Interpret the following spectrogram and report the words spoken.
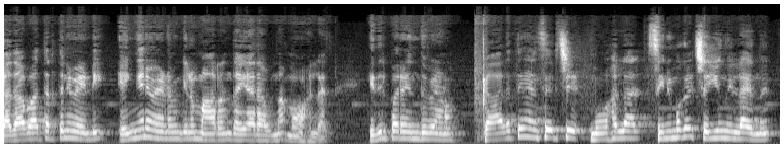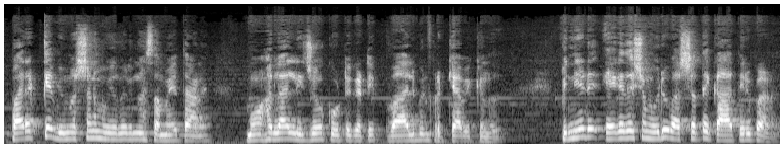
കഥാപാത്രത്തിന് വേണ്ടി എങ്ങനെ വേണമെങ്കിലും മാറാൻ തയ്യാറാവുന്ന മോഹൻലാൽ. ഇതിൽ പറയാൻ എന്ത് വേണം? കാലത്തിനനുസരിച്ച് മോഹൻലാൽ സിനിമകൾ ചെയ്യുന്നില്ല എന്ന് പരക്കെ വിമർശനം ഉയർന്നിരുന്ന സമയത്താണ് മോഹൻലാൽ ലിജോ കൂട്ടുകെട്ടിൽ വാലിബൻ പ്രഖ്യാപിക്കുന്നത്. പിന്നീട് ഏകദേശം ഒരു വർഷത്തെ കാത്തിരിപ്പാണ്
